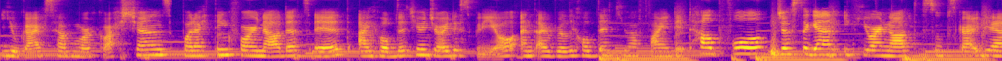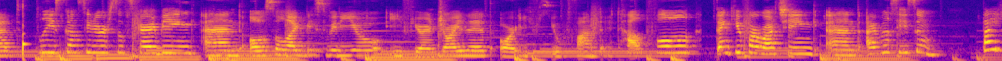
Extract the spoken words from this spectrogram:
you guys have more questions. But I think for now that's it. I hope that you enjoyed this video and I really hope that you have find it helpful. Just again, if you are not subscribed yet, please consider subscribing and also like this video if you enjoyed it or if you found it helpful. Thank you for watching and I will see you soon. Bye!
